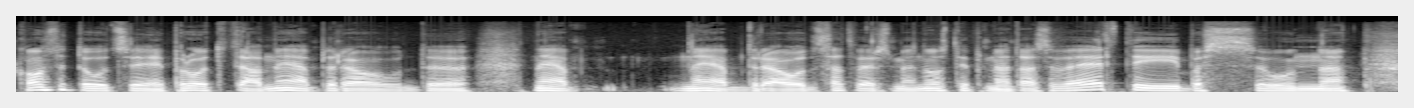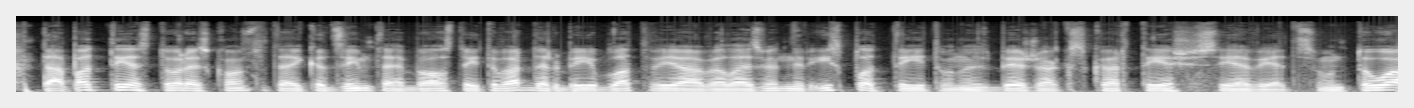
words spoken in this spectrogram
konstitūcijai, proti tā neapdraud, neap, neapdraud satversmē nostiprinātās vērtības, un tāpat tiesa toreiz konstatēja, ka dzimtē balstīta vardarbība Latvijā vēl aizvien ir izplatīta un visbiežāk skar tieši sievietes. Un to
